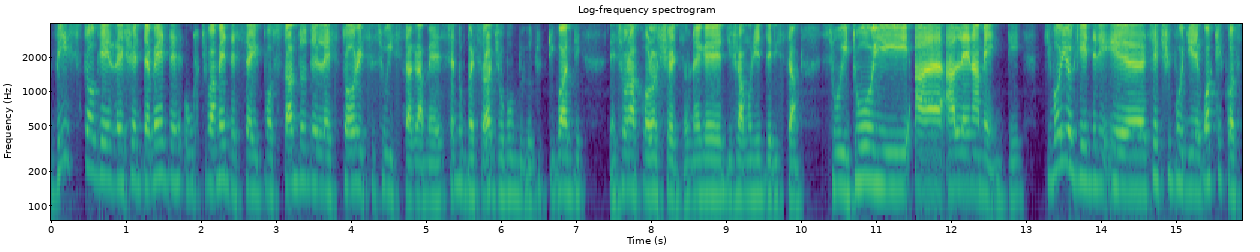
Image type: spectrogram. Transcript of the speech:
visto che recentemente, ultimamente stai postando delle stories su Instagram, essendo un personaggio pubblico, tutti quanti ne sono a conoscenza, non è che diciamo niente di strano, sui tuoi uh, allenamenti, ti voglio chiedere uh, se ci puoi dire qualche cosa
